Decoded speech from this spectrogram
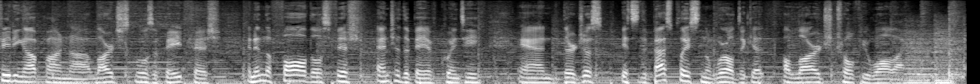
feeding up on uh, large schools of bait fish. And in the fall, those fish enter the Bay of Quinte, and they're just, it's the best place in the world to get a large trophy walleye.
